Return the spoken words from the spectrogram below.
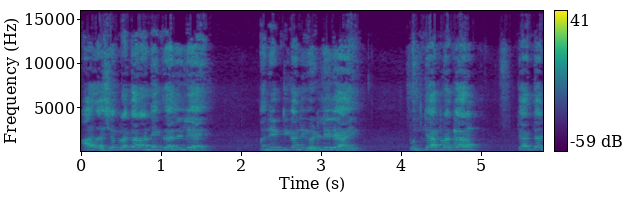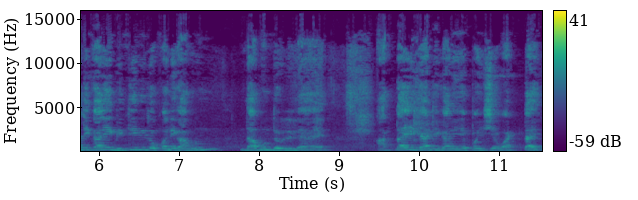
आज असे प्रकार अनेक झालेले आहेत अनेक ठिकाणी घडलेले आहेत. पण त्या प्रकार त्या त्या ठिकाणी भीतीने लोकांनी घाबरून दाबून ठेवलेले आहेत. आत्ताही ज्या ठिकाणी जे पैसे वाटत आहेत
